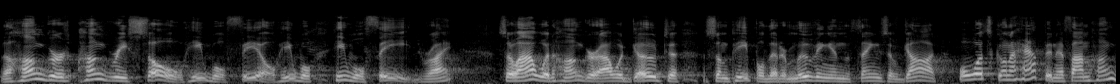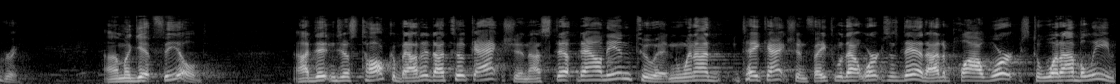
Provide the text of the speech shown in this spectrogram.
The hunger, hungry soul, he will fill. He will, he will feed, right? So I would hunger. I would go to some people that are moving in the things of God. Well, what's going to happen if I'm hungry? I'm going to get filled. I didn't just talk about it, I took action. I stepped out into it. And when I take action, faith without works is dead. I'd apply works to what I believe.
